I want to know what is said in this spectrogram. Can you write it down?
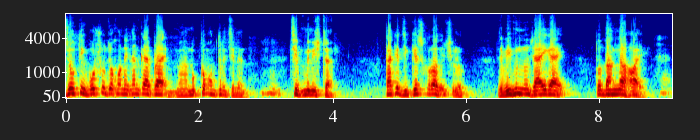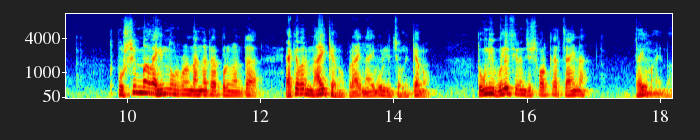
জ্যোতি বসু যখন এখানকার প্রায় মুখ্যমন্ত্রী ছিলেন চিফ মিনিস্টার তাকে জিজ্ঞেস করা হয়েছিল যে বিভিন্ন জায়গায় তো দাঙ্গা হয়। হ্যাঁ। তো পশ্চিমবাংলায় হিন্দু মুসলমান দাঙ্গাটার পরিমাণটা একেবারে নাই কেন? প্রায় নাই বললেই চলে। কেন? তো উনি বলেছিলেন যে সরকার চায় না। তাই হয় না।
